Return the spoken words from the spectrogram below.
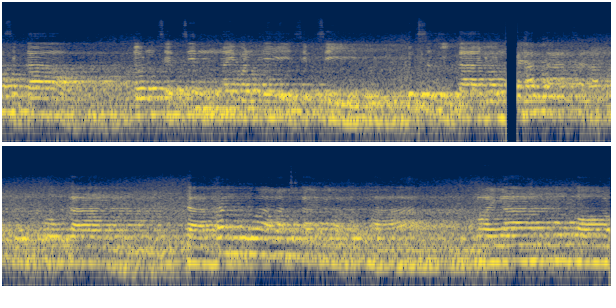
2559 จนเสร็จสิ้นในวันที่ 14 พฤศจิกายนได้รับการสนับสนุนโครงการ จากท่านผู้ว่าราชการจังหวัดสงขลาหน่วยงานองค์กร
